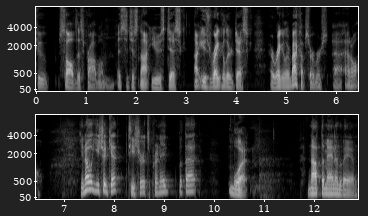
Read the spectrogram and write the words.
to solve this problem is to just not use disk, not use regular disk or regular backup servers uh, at all. You know, you should get t-shirts printed with that. What? Not the man in the van.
